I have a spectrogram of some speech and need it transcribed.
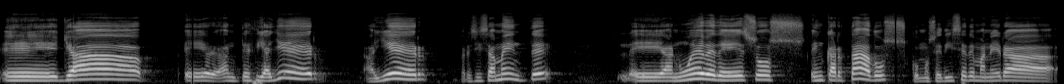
Eh, ya eh, antes de ayer, ayer precisamente eh, a nueve de esos encartados, como se dice de manera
